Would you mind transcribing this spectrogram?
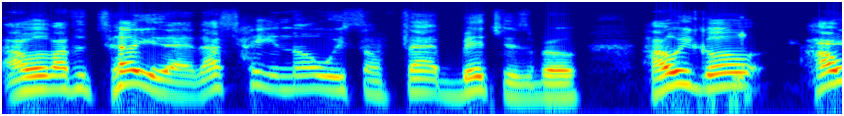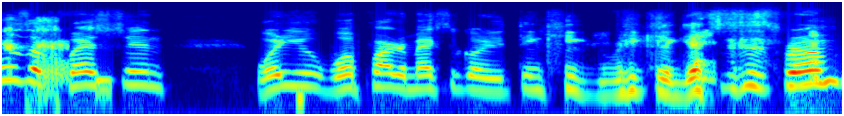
I was about to tell you that. That's how you know we some fat bitches, bro. How we go? How was the question? Where you? What part of Mexico do you think Enrique Iglesias is from?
